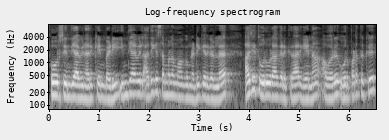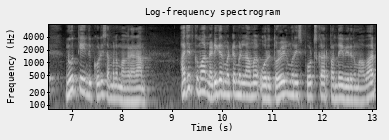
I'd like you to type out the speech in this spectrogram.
ஃபோர்ஸ் இந்தியாவின் அறிக்கையின்படி இந்தியாவில் அதிக சம்பளம் வாங்கும் நடிகர்களில் அஜித் ஒருவராக இருக்கிறார். ஏன்னா அவர் ஒரு படத்துக்கு நூற்றி ஐந்து கோடி சம்பளம் வாங்குறாராம். அஜித் குமார் நடிகர் மட்டுமில்லாமல் ஒரு தொழில்முறை ஸ்போர்ட்ஸ் கார் பந்தய வீரரும் ஆவார்.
